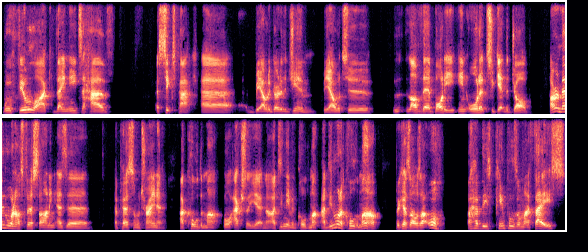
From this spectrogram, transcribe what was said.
will feel like they need to have a six pack, uh, be able to go to the gym, be able to love their body in order to get the job. I remember when I was first signing as a, a personal trainer, I called them up. Well, actually, yeah, no, I didn't even call them up. I didn't want to call them up because I was like, oh, I have these pimples on my face.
